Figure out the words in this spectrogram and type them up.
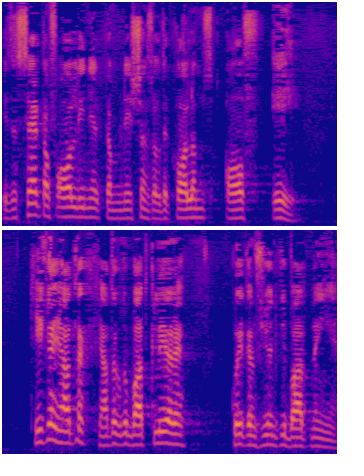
is a set of all linear combination of the columns of A ٹھیک ہے، یہاں تک یہاں تک تو بات کلیئر ہے، کوئی کنفیوژن کی بات نہیں ہے۔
